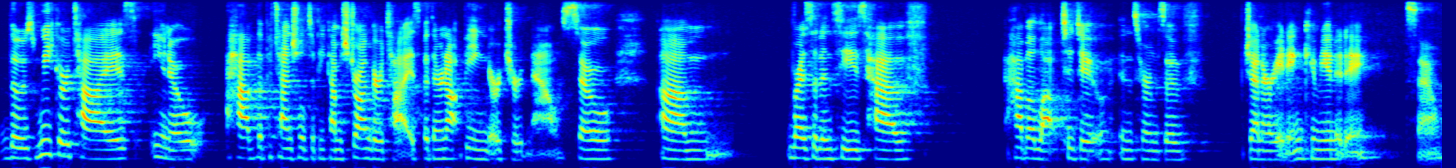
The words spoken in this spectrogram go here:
those weaker ties you know have the potential to become stronger ties, but they're not being nurtured now. So um, residencies have have a lot to do in terms of generating community. So.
